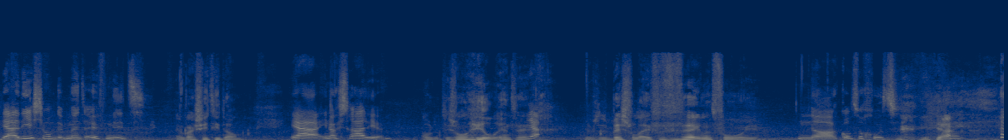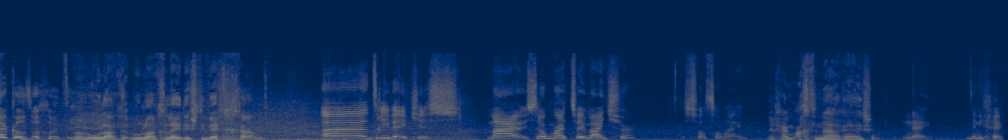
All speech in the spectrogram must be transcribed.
Ja, die is er op dit moment even niet. En waar zit hij dan? Ja, in Australië. Oh, dat is al een heel eind weg. Ja. Dus dat is best wel even vervelend voor je. Nou, komt wel goed. Ja? Ja, komt wel goed. Maar hoe, lang, hoe lang geleden is hij weggegaan? Eh, drie weekjes. Maar het is ook maar twee maandjes hoor. Dus dat wel mee. En ga je hem achterna reizen? Nee, ben niet gek.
